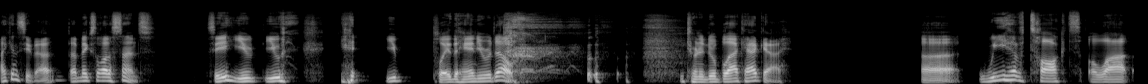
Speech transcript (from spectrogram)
I can see that. That makes a lot of sense. See, you you you played the hand you were dealt. you turned into a black hat guy. Uh, we have talked a lot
